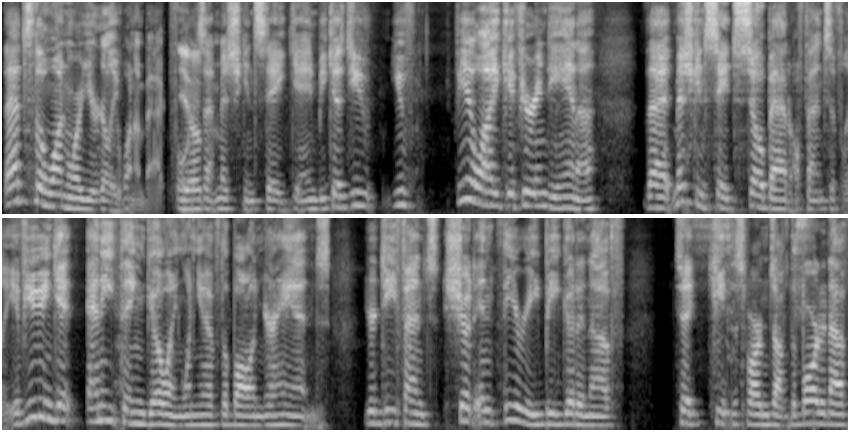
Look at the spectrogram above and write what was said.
That's the one where you really want him back for Yep. is that Michigan State game because you you feel like if you're Indiana that Michigan State's so bad offensively. If you can get anything going when you have the ball in your hands, your defense should in theory be good enough to keep the Spartans off the board enough.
